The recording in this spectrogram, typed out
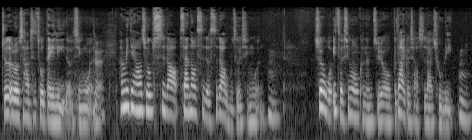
就是如果是他们是做 daily 的新闻，对，他们一天要出四到三到四的四到五则新闻，嗯，所以我一则新闻我可能只有不到一个小时来处理，嗯。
